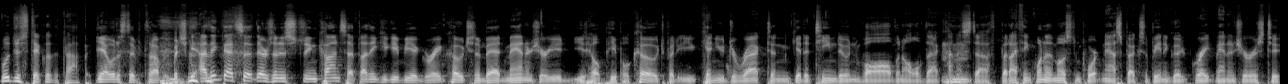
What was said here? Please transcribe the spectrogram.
We'll just stick with the topic. Yeah, we'll just stick with the topic. But I think that's a, there's an interesting concept. I think you could be a great coach and a bad manager. You'd, you'd help people coach, but you, can you direct and get a team to involve and all of that kind of stuff? But I think one of the most important aspects of being a good great manager is to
